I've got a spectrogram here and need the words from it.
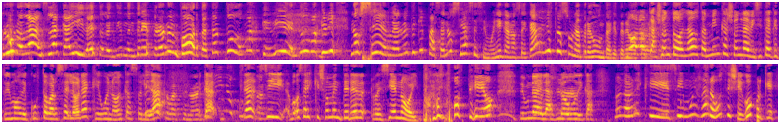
Bruno Gans, la caída. Esto lo entienden tres, pero no importa. Está todo más que bien, todo más que bien. No sé realmente qué pasa. ¿No se hace si muñeca no se cae? Esto es una pregunta que tenemos. No, no, cayó hacer. en todos lados. También cayó en la visita que tuvimos de Custo a Barcelona, que bueno, es casualidad. ¿Qué es Barcelona? Sí, vos sabés que yo me enteré recién hoy por un posteo de una de las blogudicas. No, la verdad es que sí, muy raro. ¿Vos te llegó? Porque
